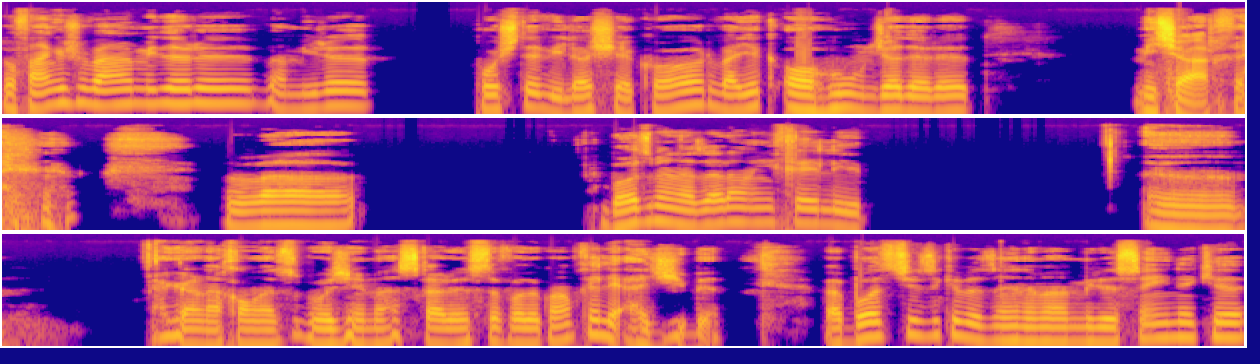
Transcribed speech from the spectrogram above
تفنگش رو برمیداره و میره پشت ویلا شکار و یک آهو اونجا داره میچرخه. و باز به نظرم این خیلی اگر نخوام از واژه مسخره استفاده کنم خیلی عجیبه. و باز چیزی که به ذهن من می‌رسه اینه که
